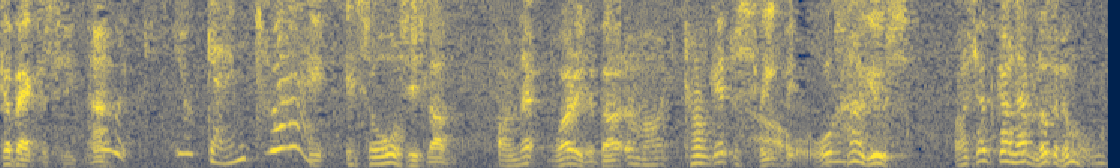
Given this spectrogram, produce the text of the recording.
Go back to sleep now. Oh, you're getting dressed. It, it's the horses, love. I'm that worried about them, I can't get to sleep. It- it's no use. I should go and have a look at them. Oh,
